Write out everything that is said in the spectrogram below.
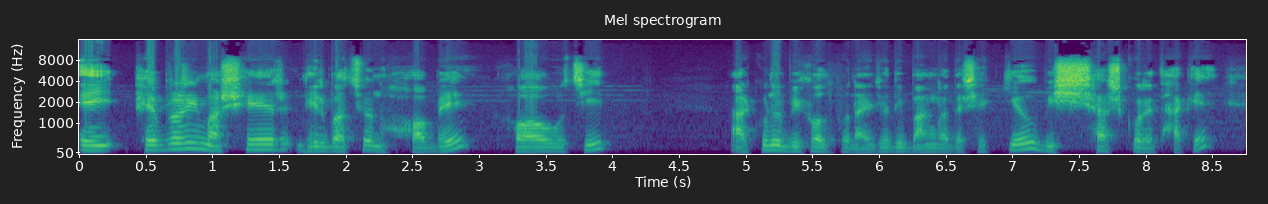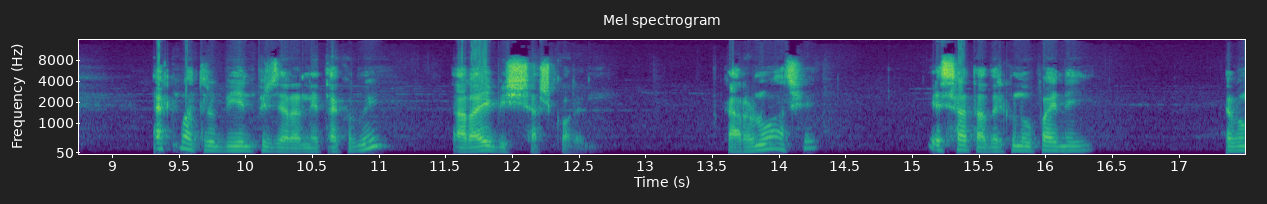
এই ফেব্রুয়ারি মাসের নির্বাচন হবে, হওয়া উচিত আর কোনো বিকল্প নাই। যদি বাংলাদেশে কেউ বিশ্বাস করে থাকে, একমাত্র বিএনপির যারা নেতাকর্মী, তারাই বিশ্বাস করেন। কারণও আছে। এছাড়া তাদের কোনো উপায় নেই এবং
